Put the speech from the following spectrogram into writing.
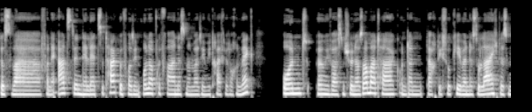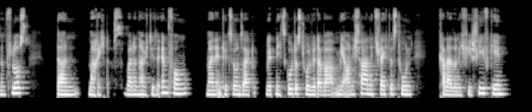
das war von der Ärztin der letzte Tag, bevor sie in Urlaub gefahren ist. Und dann war sie irgendwie drei, vier Wochen weg. Und irgendwie war es ein schöner Sommertag. Und dann dachte ich so, okay, wenn das so leicht ist und im Fluss, dann mache ich das. Weil dann habe ich diese Impfung. Meine Intuition sagt, wird nichts Gutes tun, wird aber mir auch nicht schaden, nichts Schlechtes tun kann also nicht viel schief gehen.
